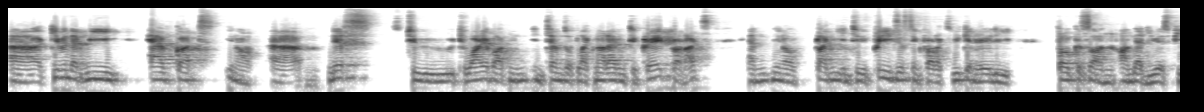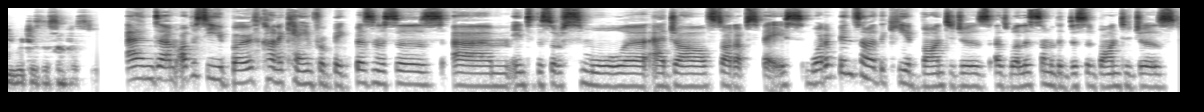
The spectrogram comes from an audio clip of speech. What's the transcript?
Uh, given that we have got you know um, less to to worry about in, in terms of like not having to create products and you know plugging into pre-existing products we can really focus on on that usp which is the simplicity. And um, obviously you both kind of came from big businesses um, into the sort of smaller agile startup space. What have been some of the key advantages as well as some of the disadvantages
